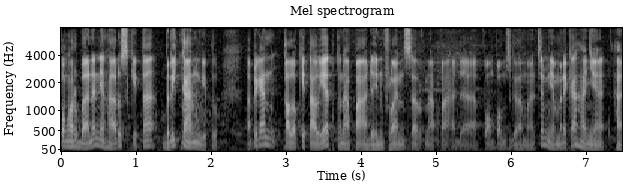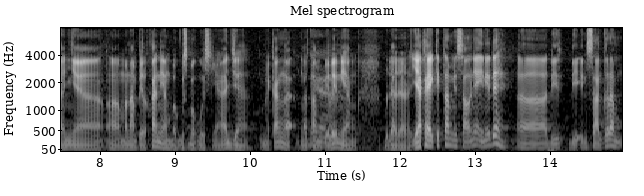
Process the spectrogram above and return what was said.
pengorbanan yang harus kita berikan gitu. Tapi kan kalau kita lihat kenapa ada influencer, kenapa ada pom-pom segala macam ya mereka hanya hanya uh, menampilkan yang bagus-bagusnya aja. Mereka nggak nggak tampilin yang berdarah. Ya kayak kita misalnya ini deh uh, di di Instagram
